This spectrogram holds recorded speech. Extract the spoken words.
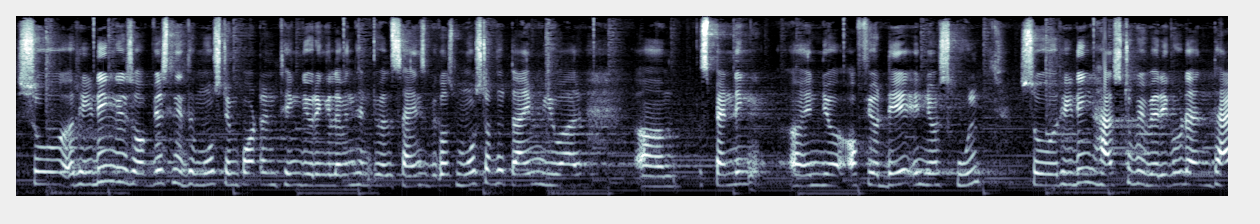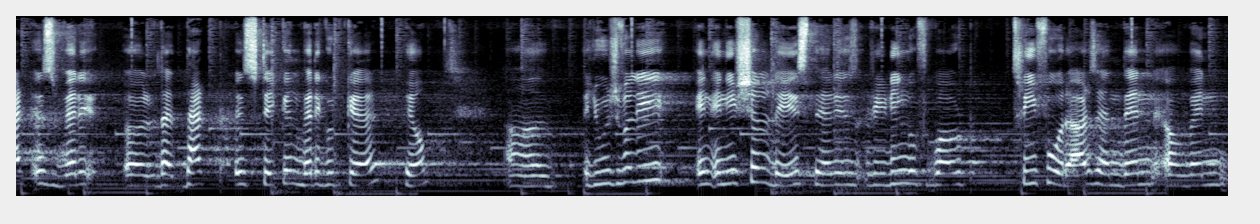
so reading is obviously the most important thing during 11th and 12th science because most of the time you are um, spending uh, in your of your day in your school. So reading has to be very good and that is very uh, that that is taken very good care here. Uh, usually in initial days there is reading of about 3 4 hours and then uh, when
